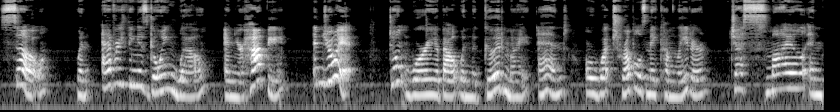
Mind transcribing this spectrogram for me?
So, when everything is going well and you're happy, enjoy it. Don't worry about when the good might end or what troubles may come later. Just smile and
